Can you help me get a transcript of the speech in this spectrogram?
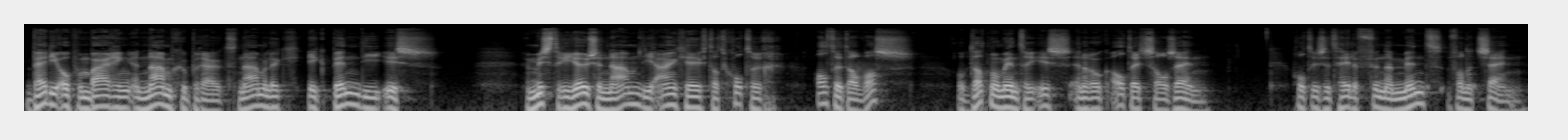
bij die openbaring een naam gebruikt, namelijk Ik ben die is. Een mysterieuze naam die aangeeft dat God er altijd al was op dat moment er is en er ook altijd zal zijn. God is het hele fundament van het zijn.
